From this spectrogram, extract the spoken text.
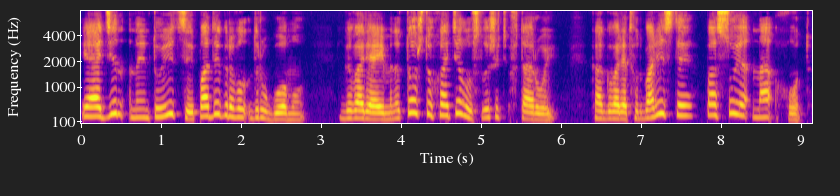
и один на интуиции подыгрывал другому, говоря именно то, что хотел услышать второй, как говорят футболисты, пасуя на ход.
